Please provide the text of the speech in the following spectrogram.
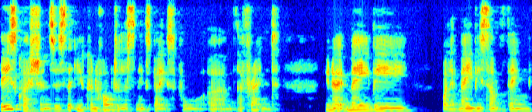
these questions is that you can hold a listening space for um, a friend. You know, it may be, well, it may be something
